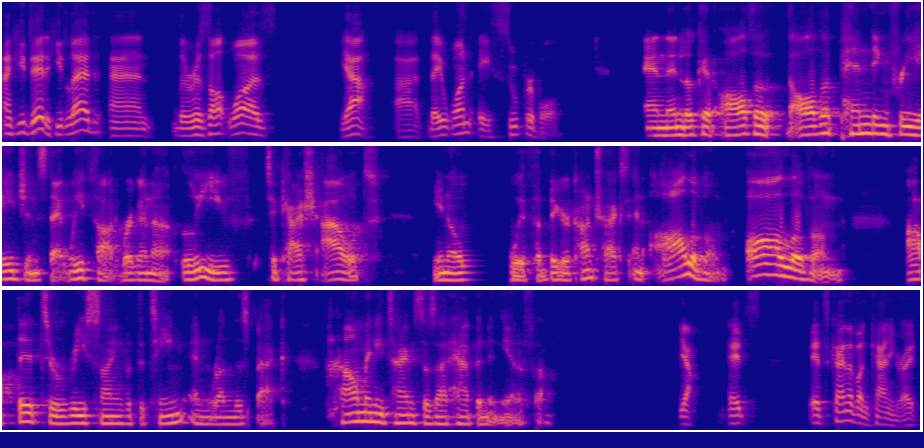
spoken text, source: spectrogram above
And he did. He led, and the result was, yeah, uh, they won a Super Bowl. And then look at all the all the pending free agents that we thought were gonna leave to cash out, you know, with a bigger contracts, and all of them, all of them, opted to re-sign with the team and run this back. How many times does that happen in the NFL? Yeah, it's it's kind of uncanny, right?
